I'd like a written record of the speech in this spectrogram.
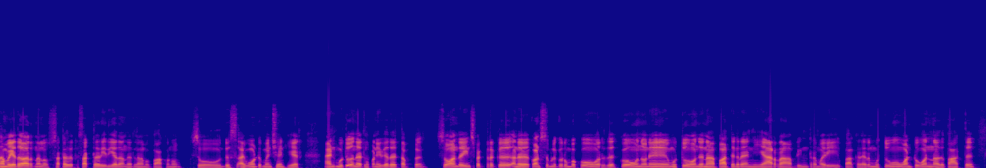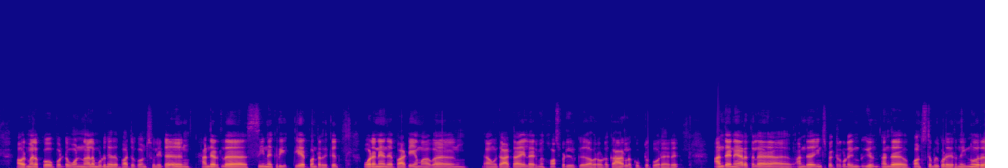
நம்ம எதாக இருந்தாலும் சட்ட சட்ட ரீதியாக தான் அந்த இடத்துல நம்ம பார்க்கணும். So this I want to mention here and Muthu அந்த இடத்துல பண்ணியிருக்கிறது தப்பு. ஸோ அந்த இன்ஸ்பெக்டருக்கு அந்த கான்ஸ்டபிளுக்கு ரொம்ப கோவம் வருது. கோவம் வந்தோடனே முத்து வந்து நான் பார்த்துக்கிறேன் நீ யாரா அப்படின்ற மாதிரி பார்க்குறாரு. முத்துவும் ஒன் டு ஒன் அதை பார்த்து அவர் மேலே கோவப்பட்டு ஒன்னால் முடிஞ்சதை பார்த்துக்கோன்னு சொல்லிட்டு அந்த இடத்துல சீனை கிளியர் பண்ணுறதுக்கு உடனே அந்த பாட்டியம்மாவை அவங்க தாத்தா எல்லாருமே ஹாஸ்பிட்டலுக்கு அவரோட காரில் கூப்பிட்டு போறாரு. அந்த நேரத்தில் அந்த இன்ஸ்பெக்டர் கூட அந்த கான்ஸ்டபிள் கூட இருந்த இன்னொரு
